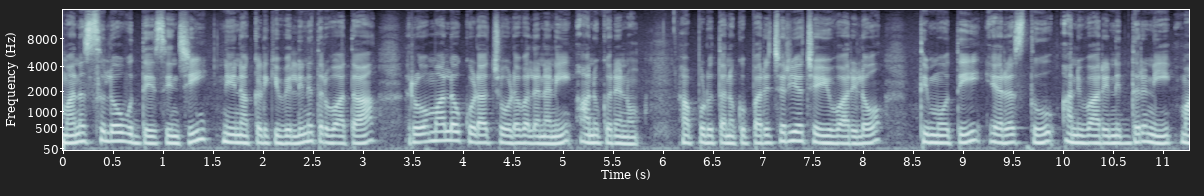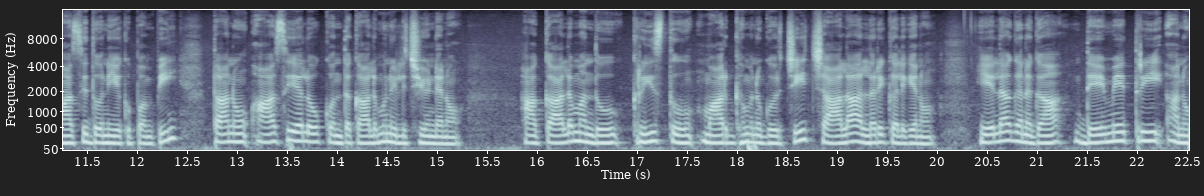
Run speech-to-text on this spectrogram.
మనస్సులో ఉద్దేశించి నేను అక్కడికి వెళ్ళిన తరువాత రోమాలో కూడా చూడవలెనని అనుకొనెను. అప్పుడు తనకు పరిచర్య చేయువారిలో తిమోతి ఎరస్తు అని వారినిద్దరిని మాసిదోనియకు పంపి తాను ఆసియాలో కొంతకాలము నిలిచియుండెను. ఆ కాలమందు క్రీస్తు మార్గమును గూర్చి చాలా అల్లరి కలిగెను. ఎలాగనగా దేమేత్రి అను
